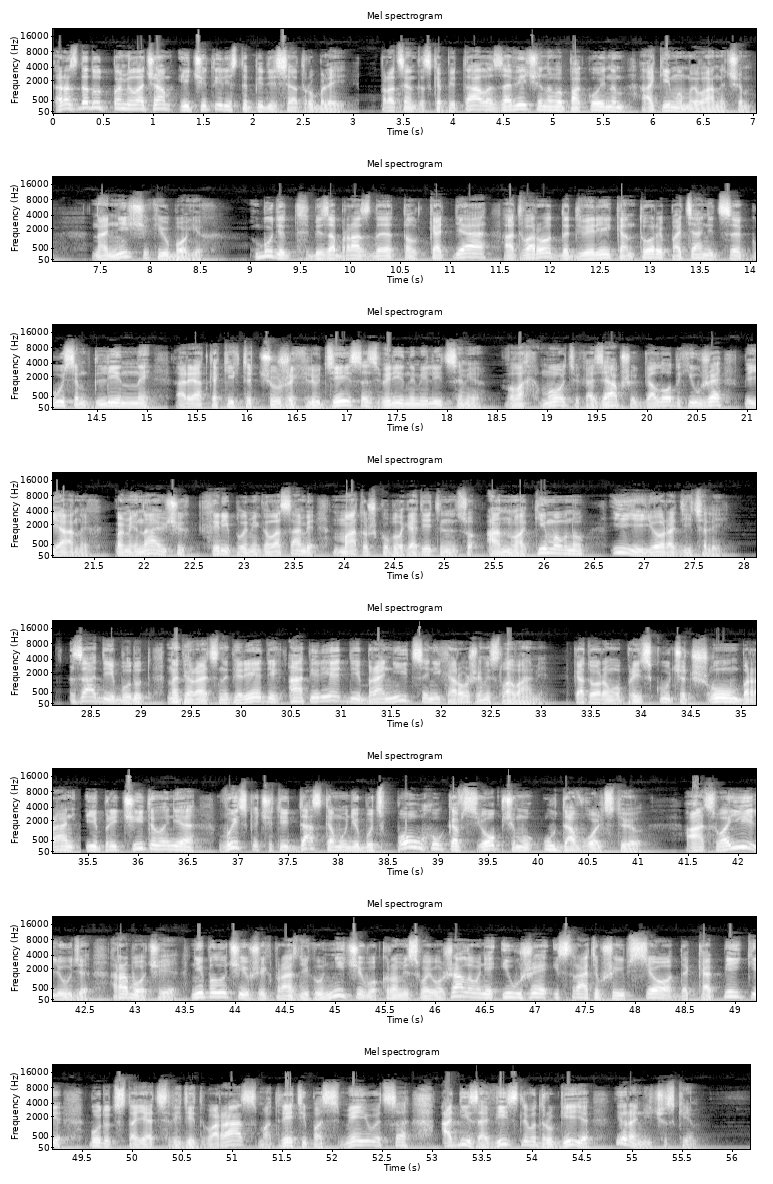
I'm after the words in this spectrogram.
Раздадут по мелочам и 450 рублей. Проценты с капитала, завеченного покойным Акимом Ивановичем, на нищих и убогих. Будет безобразная толкотня, от ворот до дверей конторы потянется гусем длинный ряд каких-то чужих людей со звериными лицами, в лохмотьях, озябших, голодных и уже пьяных, поминающих хриплыми голосами матушку-благодетельницу Анну Акимовну и ее родителей. Сзади будут напирать на передних, а передние брониться нехорошими словами которому прискучит шум, брань и причитывание, выскочит и даст кому-нибудь по уху ко всеобщему удовольствию. А свои люди, рабочие, не получившие к празднику ничего, кроме своего жалования и уже истратившие все до копейки, будут стоять среди двора, смотреть и посмеиваться, одни завистливо, другие иронически.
